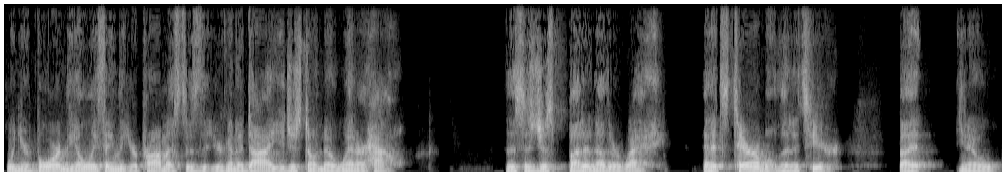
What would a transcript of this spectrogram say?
when you're born, the only thing that you're promised is that you're going to die. You just don't know when or how. This is just but another way. And it's terrible that it's here. But, you know,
